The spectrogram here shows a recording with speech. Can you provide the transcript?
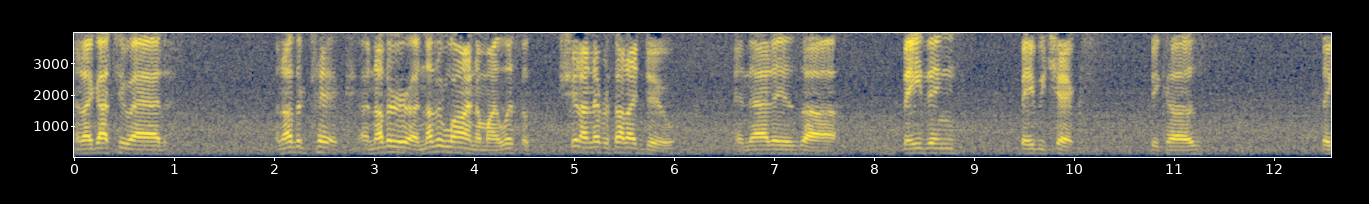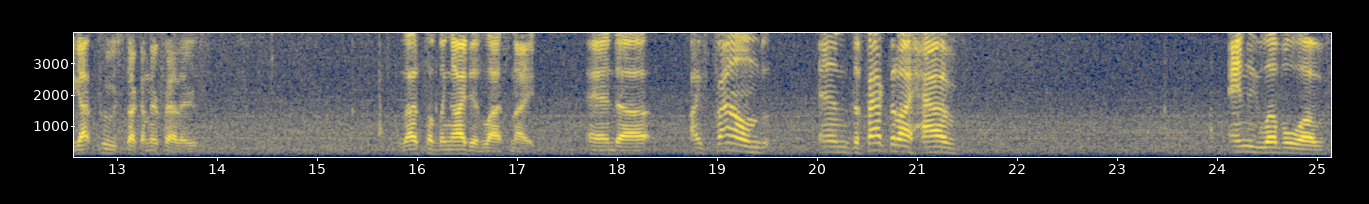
And I got to add another tick, another another line on my list of shit I never thought I'd do, and that is uh, bathing baby chicks because they got poo stuck on their feathers. That's something I did last night, and uh, I found, and the fact that I have any level of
